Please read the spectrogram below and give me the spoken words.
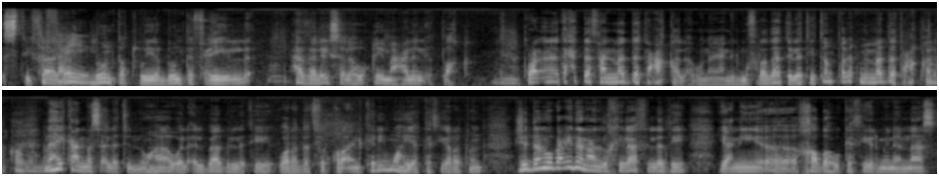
استفادة تفعيل. دون تطوير دون تفعيل هذا ليس له قيمة على الإطلاق. طبعا أنا أتحدث عن مادة عقل هنا يعني المفردات التي تنطلق من مادة عقل نعم. ناهيك عن مسألة النهى والألباب التي وردت في القرآن الكريم وهي كثيرة جدا وبعيدا عن الخلاف الذي يعني آه، خاضه كثير من الناس.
